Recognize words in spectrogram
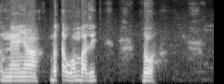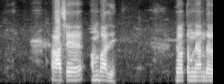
તમને અહીંયા બતાવું અંબાજી. જો. આ છે અંબાજી. જો તમને અંદર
